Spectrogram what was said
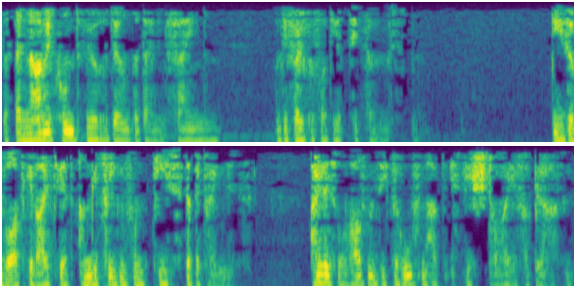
dass dein Name kund würde unter deinen Feinden und die Völker vor dir zittern müssten. Diese Wortgewalt wird angetrieben von tiefster Bedrängnis. Alles, worauf man sich berufen hat, ist wie Streu verblasen.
